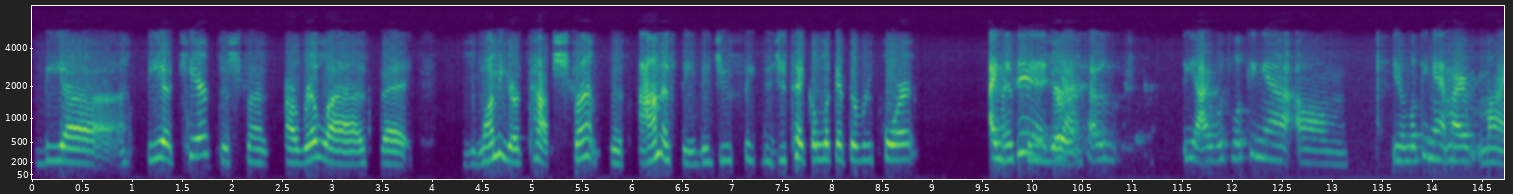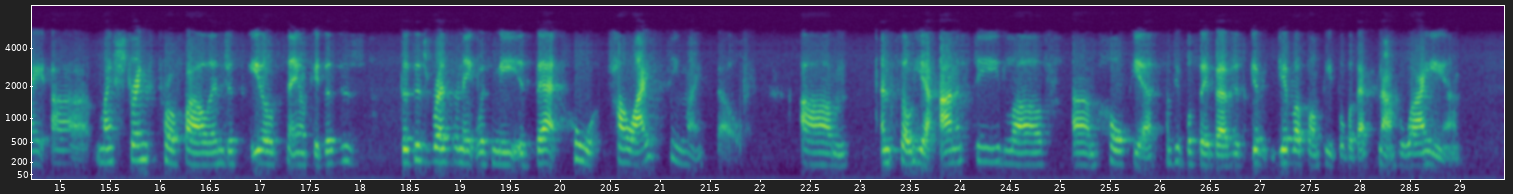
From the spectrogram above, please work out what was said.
the uh, VIA character strengths, I realized that one of your top strengths is honesty. Did you see? Did you take a look at the report? I did. Your... Yes, I was. Yeah, I was looking at um, you know, looking at my my uh, my strength profile and just you know saying, okay, does this does this resonate with me? Is that who how I see myself? Um, and so yeah, honesty, love, um, hope. Yes, some people say, Bev, just give give up on people, but that's not who I am.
